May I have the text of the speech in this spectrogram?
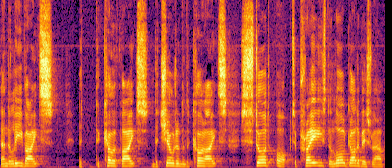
Then the Levites, the, the Kohathites, the children of the Korahites stood up to praise the Lord God of Israel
